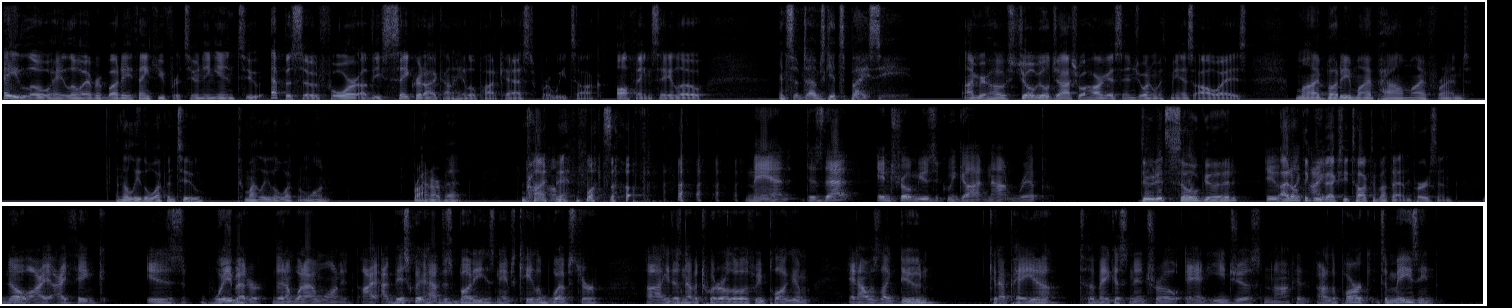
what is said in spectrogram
Halo, halo, everybody. Thank you for tuning in to episode four of the Sacred Icon Halo podcast, where we talk all things Halo and sometimes get spicy. I'm your host, Jovial Joshua Hargis, and joining with me, as always, my buddy, my pal, my friend, and the Lethal Weapon 2 to my Lethal Weapon 1, Brian Arvett. Brian, Oh. man, what's up? Man, does that intro music we got not rip? Dude, it's so good. Dude, I don't like, think we've I- actually talked about that in person. No, I, I think is way better than what I wanted. I, I basically I have this buddy. His name's Caleb Webster. Uh, he doesn't have a Twitter, otherwise we'd plug him. And I was like, dude, can I pay you to make us an intro? And he just knocked it out of the park. It's amazing.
